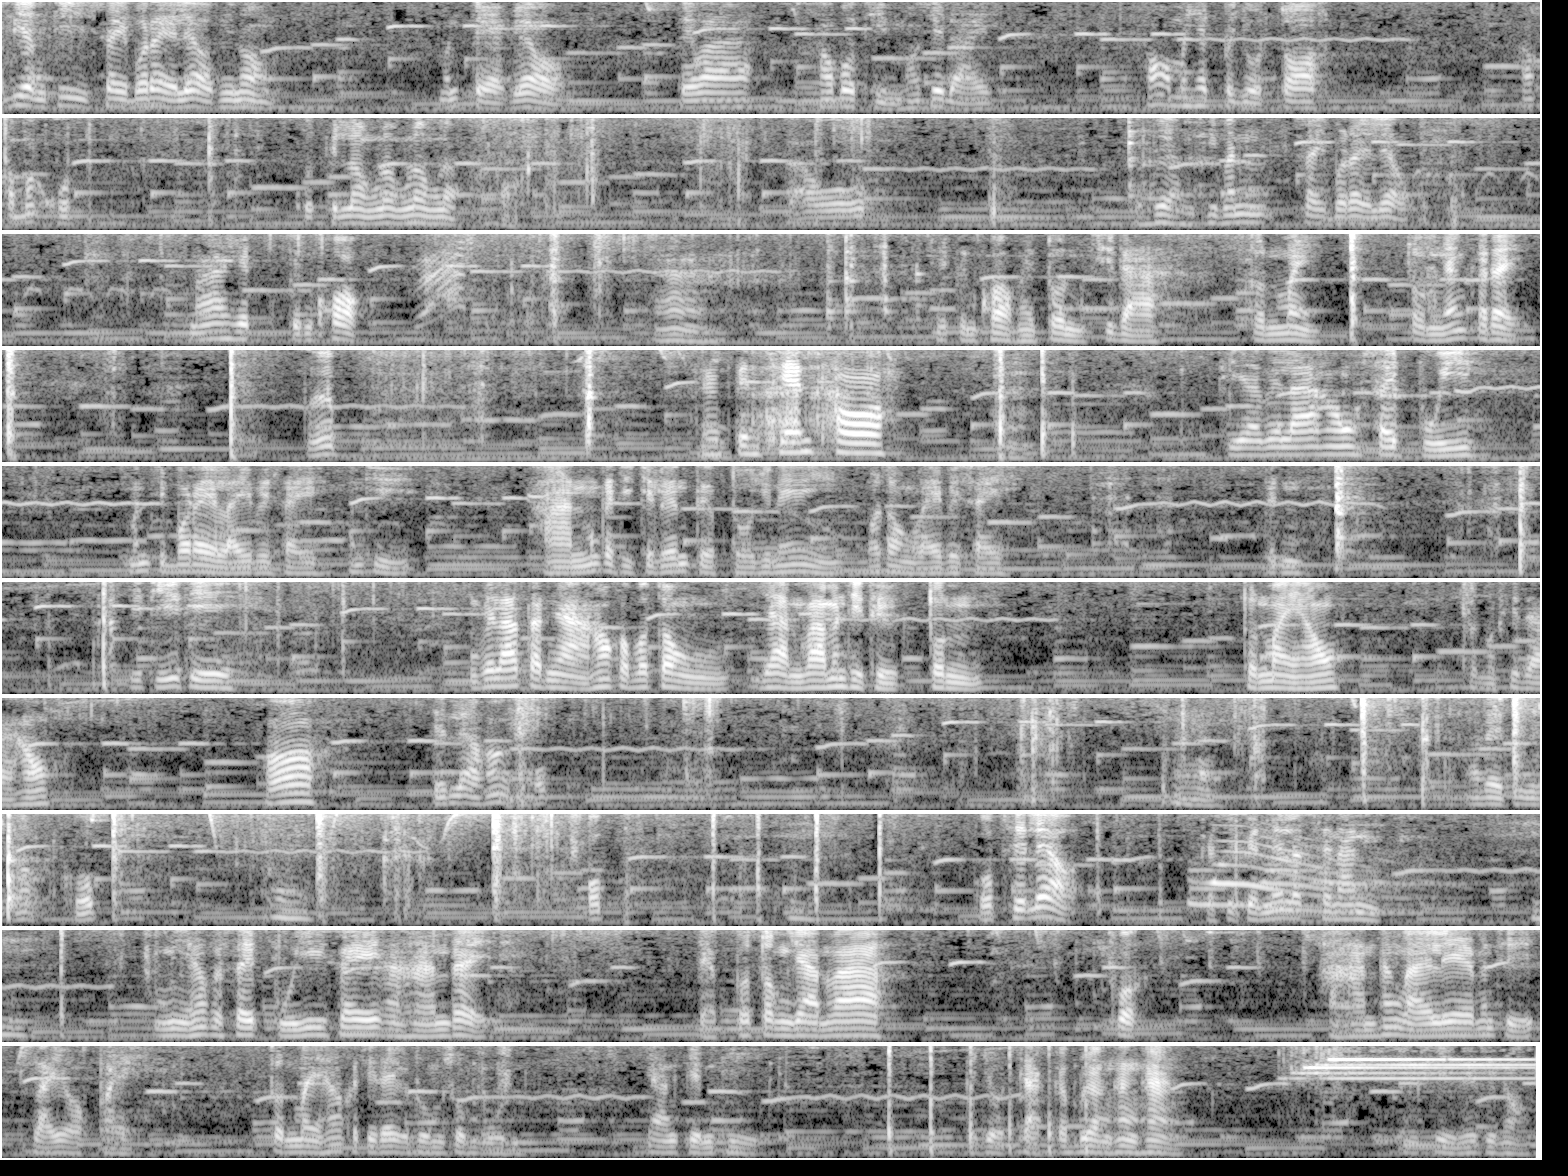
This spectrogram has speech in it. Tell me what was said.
ระเบียงที่ใส่บ่ได้แล้วพี่น้อง มันแตกแล้ว แต่ว่าเฮาบ่ถิ่มเฮาเสียดายเฮาเอามาเฮ็ดประโยชน์ต่อเฮาก็มาขุดขุดเป็นร่องร่องร่องแล้วเอากระเบื้องที่มันใส่บ่ได้แล้ว มาเฮ็ดเป็นคอกอ่านี่เป็นคอกให้ต้นชิดา ต้นไม้ต้นหยังก็ได้ปึ๊บเป็นแทนพอ พียเวลาเราใส่ปุ๋ย มันจะบ่ได้ไหลไปใส่มันจะอาหารมันก็จะเจริญเติบโตอยู่ในนี้บ่ต้องไหลไปใส่เป็นวิธีที่เวลาตัดหญ้าเขาก็บ่ต้องย่านว่ามันสิถึกต้นต้นไม้เขาต้นบักที่ดาเขาพอเสร็จแล้วเขาครบอ่าเอาได้ทีเนาะครบครบ ครบเสร็จแล้วก็จะเป็นในลักษณะนี้อืมตรงนี้เขาก็ใส่ปุ๋ยใส่อาหารได้แบบบ่ต้องยานว่า พวกอาหารทั้งหลายเลยมันจะไหลออกไป ต้นไม้เขาก็จะได้อุดมสมบูรณ์อย่างเต็มที่ประโยชน์จากกระเบื้องห่างๆเป็นสี่เลยพี่น้อง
